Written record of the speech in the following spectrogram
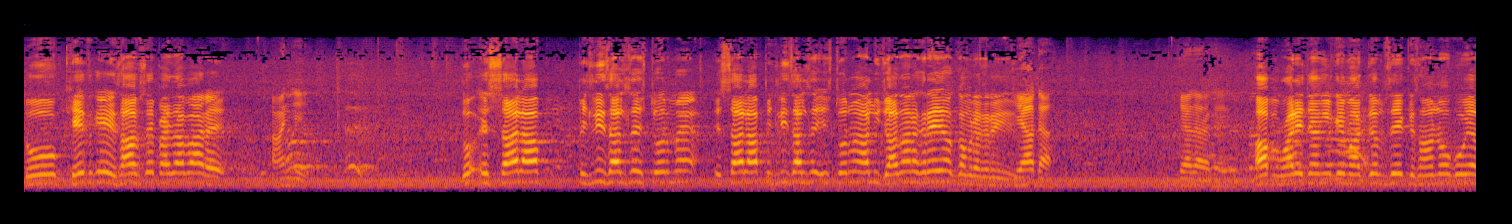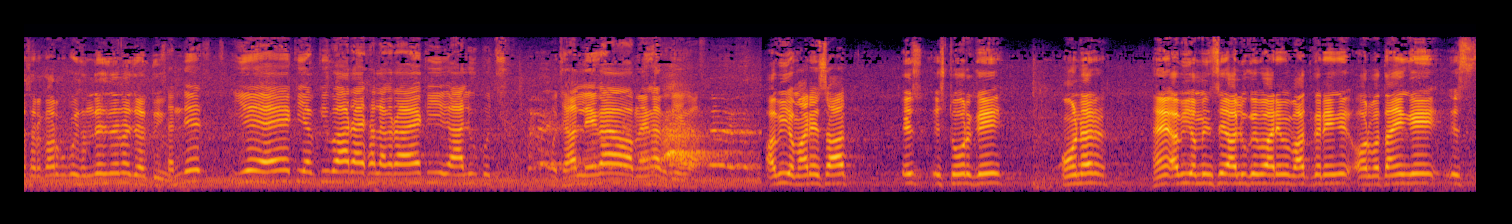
तो खेत के हिसाब से पैदावार है। हाँ जी। तो इस साल आप पिछली साल से स्टोर में इस साल आप पिछली साल से स्टोर में आलू ज़्यादा रख रहे हैं और कम रख रहे हैं? ज़्यादा। ज़्यादा रखेगा आप हमारे चैनल के माध्यम से किसानों को या सरकार को कोई संदेश देना चाहते हो? संदेश ये है कि अब की बार ऐसा लग रहा है कि आलू कुछ उछाल लेगा और महँगा बिकेगा। अभी हमारे साथ इस स्टोर के ऑनर हैं। अभी हम इनसे आलू के बारे में बात करेंगे और बताएँगे इस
